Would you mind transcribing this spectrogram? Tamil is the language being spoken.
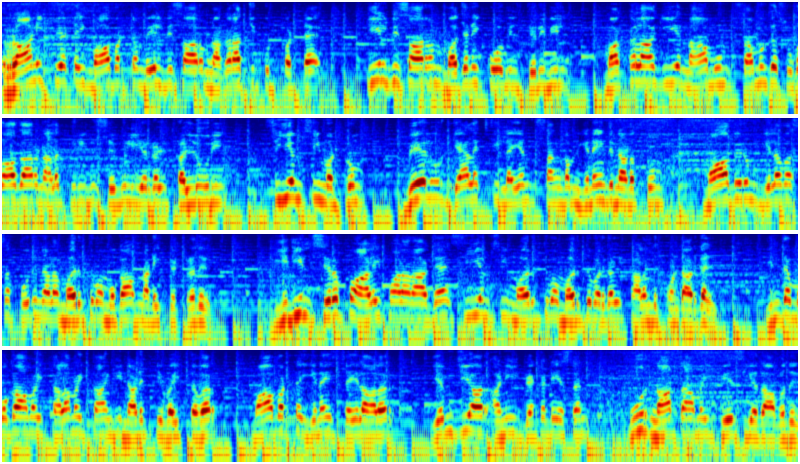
ராணிப்பேட்டை மாவட்டம் மேல்விசாரம் நகராட்சிக்குட்பட்ட கீழ்விசாரம் பஜனை கோவில் தெருவில் மக்களாகிய நாமும் சமூக சுகாதார நலப்பிரிவு செவிலியர்கள் கல்லூரி சிஎம்சி மற்றும் வேலூர் கேலக்ஸி லயன்ஸ் சங்கம் இணைந்து நடத்தும் மாபெரும் இலவச பொதுநல மருத்துவ முகாம் நடைபெற்றது. இதில் சிறப்பு அழைப்பாளராக சிஎம்சி மருத்துவ மருத்துவர்கள் கலந்து கொண்டார்கள். இந்த முகாமை தலைமை தாங்கி நடத்தி வைத்தவர் மாவட்ட இணை செயலாளர் எம்ஜிஆர் அணி வெங்கடேசன் ஊர் நாட்டாமை பேசியதாவது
